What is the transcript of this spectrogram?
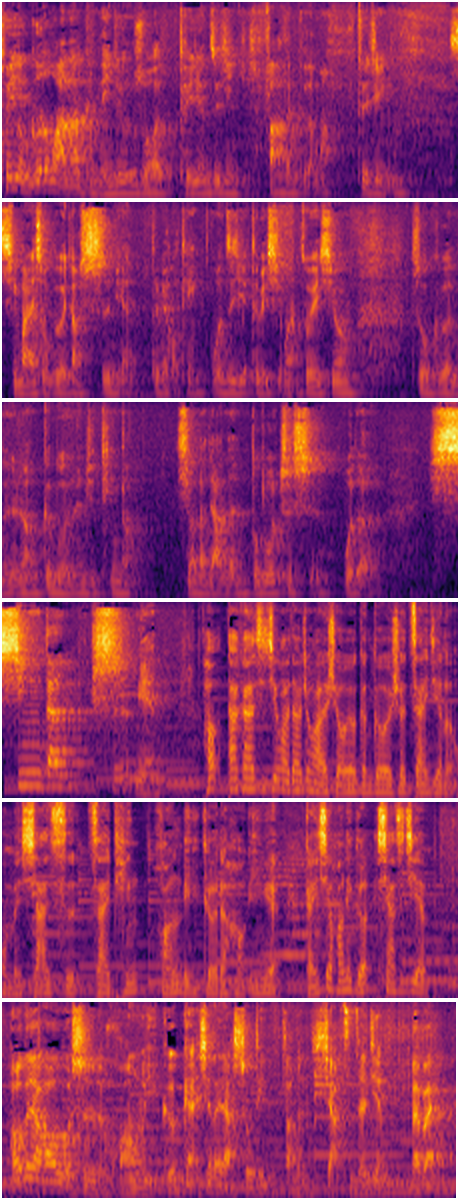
推荐歌的话，那肯定就是说推荐最近发的歌嘛。最近新发一首歌叫《失眠》，特别好听，我自己也特别喜欢，所以希望这首歌能让更多的人去听到。希望大家能多多支持我的。新单失眠，好，大概计划到这会儿的时候要跟各位说再见了，我们下次再听黄礼格的好音乐，感谢黄礼格，下次见。好，大家好，我是黄礼格，感谢大家收听，咱们下次再见，拜拜。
